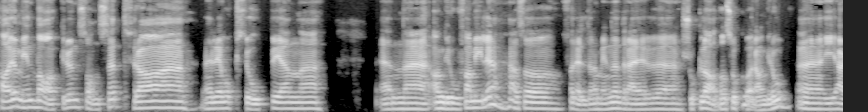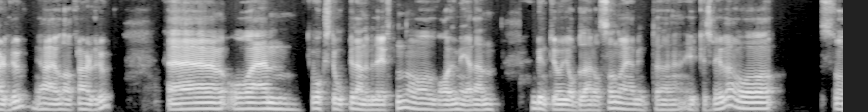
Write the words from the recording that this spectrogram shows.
har jo min bakgrunn sånn sett fra Eller jeg vokste opp i en, uh, en uh, Angro-familie. Altså Foreldrene mine drev uh, sjokolade- og sukkervareangro eh, i Elverum. Jeg er jo da fra Elverum. Eh, og vokste opp i denne bedriften og var jo med den. Begynte jo å jobbe der også når jeg begynte yrkeslivet. og så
